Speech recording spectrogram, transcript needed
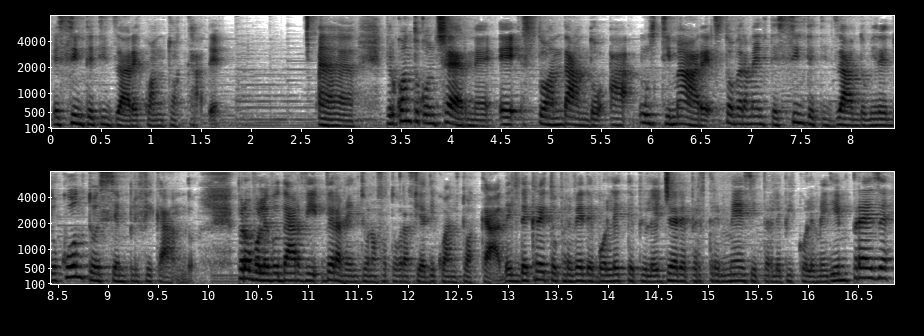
eh, sintetizzare quanto accade. Eh, per quanto concerne, e sto andando a ultimare, sto veramente sintetizzando, mi rendo conto e semplificando, però volevo darvi veramente una fotografia di quanto accade. Il decreto prevede bollette più leggere per tre mesi per le piccole e medie imprese,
